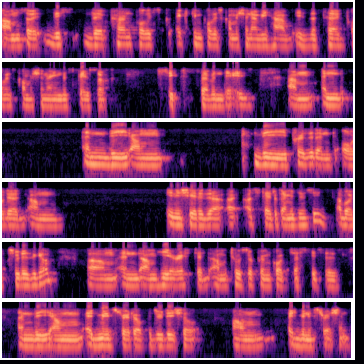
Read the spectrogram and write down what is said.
Um, so this the current police acting police commissioner we have is the third police commissioner in the space of six seven days, um, and and the um, the president ordered um, initiated a, a, state of emergency about two days ago, um, and um, he arrested two Supreme Court justices and the administrator of the judicial um, administration.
